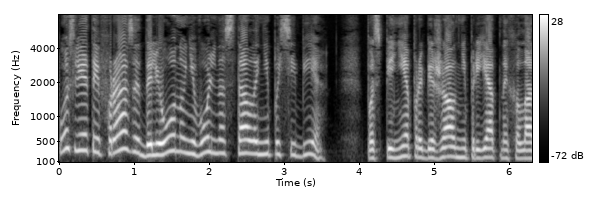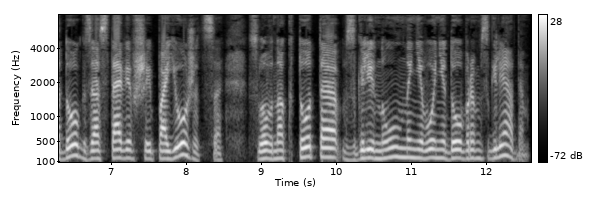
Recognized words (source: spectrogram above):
После этой фразы Далеону невольно стало не по себе. По спине пробежал неприятный холодок, заставивший поежиться, словно кто-то взглянул на него недобрым взглядом.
